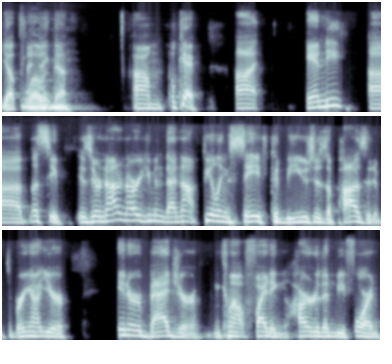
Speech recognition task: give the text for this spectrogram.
Yep, love it, man. Um, okay, uh, Andy, uh, let's see. Is there not an argument that not feeling safe could be used as a positive to bring out your inner badger and come out fighting harder than before? And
